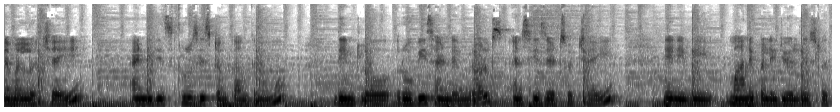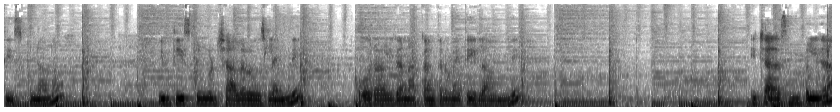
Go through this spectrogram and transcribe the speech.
నెమళ్ళు వచ్చాయి. అండ్ ఇది స్క్రూ సిస్టమ్ కంకణము. దీంట్లో రూబీస్ అండ్ ఎమరాల్డ్స్ అండ్ సీజెట్స్ వచ్చాయి. నేను ఇవి మానేపల్లి జ్యువెలరీస్లో తీసుకున్నాను. ఇవి తీసుకుని కూడా చాలా రోజులైంది. ఓవరాల్గా నా కంకణం అయితే ఇలా ఉంది. ఇది చాలా సింపుల్గా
